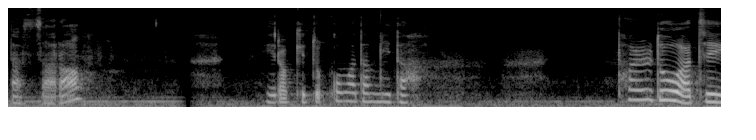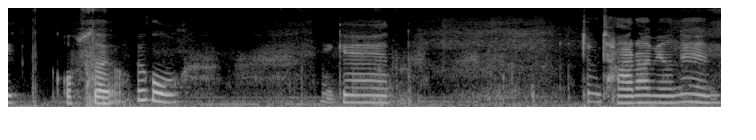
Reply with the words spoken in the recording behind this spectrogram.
낯설어? 이렇게 조그마답니다. 털도 아직 없어요. 그리고 이게 좀 자라면은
